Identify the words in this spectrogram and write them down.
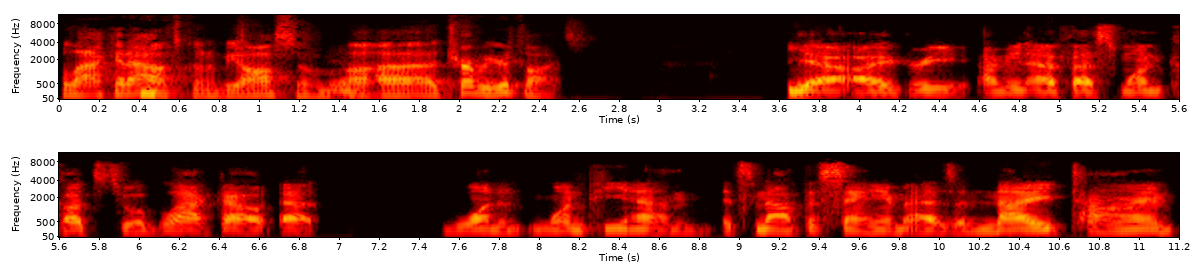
black it out. It's going to be awesome. Uh, Trevor, your thoughts? Yeah, I agree. I mean, FS1 cuts to a blackout at 1 1 p.m. It's not the same as a nighttime,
